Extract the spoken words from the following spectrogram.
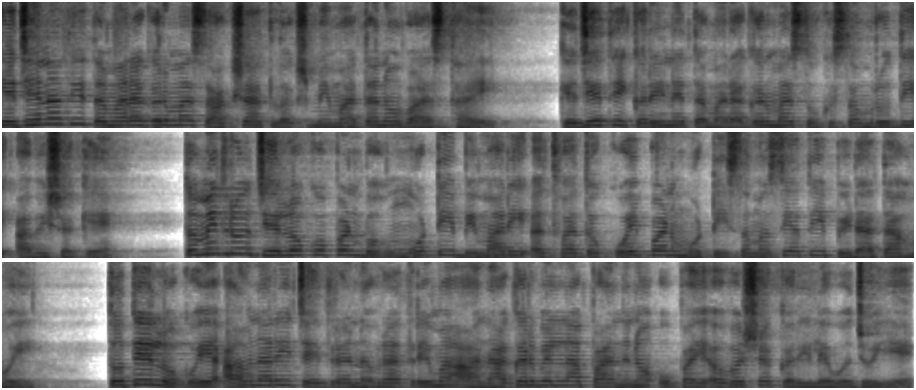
કે જેનાથી તમારા ઘરમાં સાક્ષાત લક્ષ્મી માતાનો વાસ થાય, કે જેથી કરીને તમારા ઘરમાં સુખ સમૃદ્ધિ આવી શકે. તો મિત્રો, જે લોકો પણ બહુ મોટી બીમારી અથવા તો કોઈ પણ મોટી સમસ્યાથી પીડાતા હોય, તો તે લોકોએ આવનારી ચૈત્ર નવરાત્રિમાં આ નાગરવેલના પાંદનો ઉપાય અવશ્ય કરી લેવો જોઈએ,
